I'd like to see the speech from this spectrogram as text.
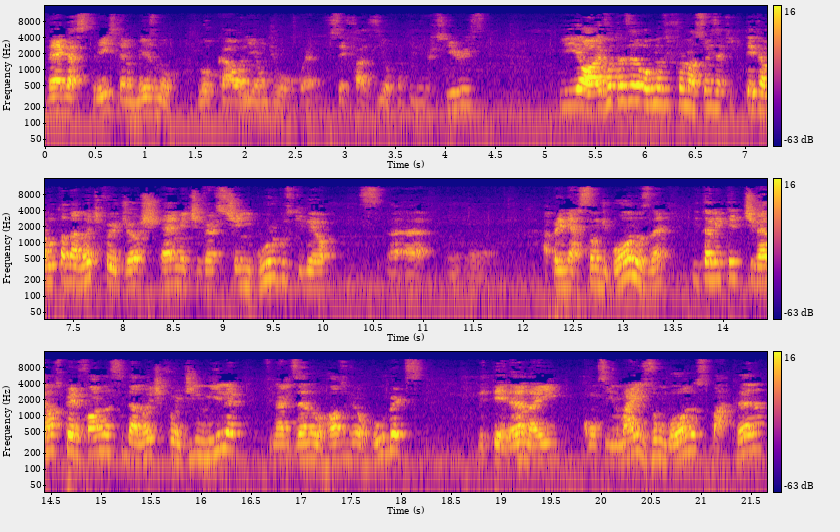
Vegas 3, que é no mesmo local ali onde você fazia o Contender Series. E ó, eu vou trazer algumas informações aqui que teve a luta da noite, foi Josh Emmett versus Shane Burgos, que ganhou a, a, a premiação de bônus, né? E também tiveram as performances da noite, foi Jim Miller, finalizando o Roosevelt Huberts, veterano aí, conseguindo mais um bônus, bacana.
